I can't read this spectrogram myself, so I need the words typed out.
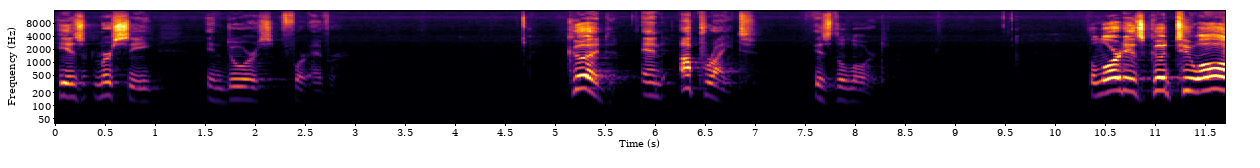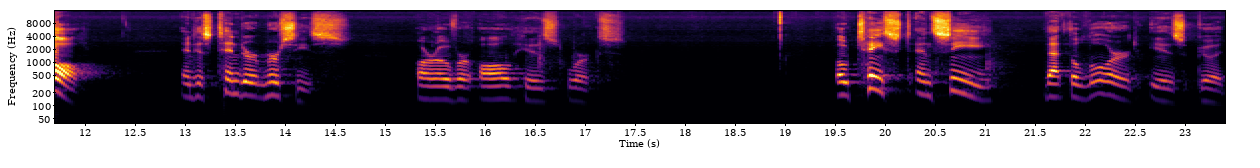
His mercy endures forever. Good and upright is the Lord. The Lord is good to all, and his tender mercies are over all his works. O taste and see that the Lord is good.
